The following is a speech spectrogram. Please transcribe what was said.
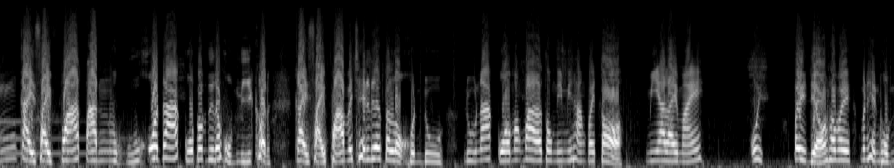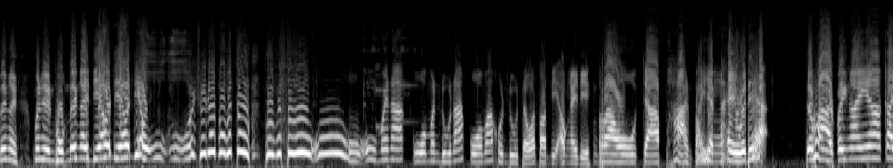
ลไก่สายฟ้าตันโอ้โหโคตรน่ากลัวแป๊บนึงนะผมหนีก่อนไก่สายฟ้าไม่ใช่เรื่องตลกคนดู ดูน่ากลัวมากๆแล้วตรงนี้มีทางไปต่อ มีอะไรไหมอุ้ยเอ้ยเดี๋ยวทำไมมันเห็นผมได้ไง มันเห็นผมได้ไงเดี๋ยวเดี๋ยวเดี๋ยวอู้อู้ช่วยด้วยเปิดประตูเปิดประตูอู้อู้อู้ไม่น่ากลัวมันดูน่ากลัวมากคนดูแต่ว่าตอนนี้เอาไงดี เราจะผ่านไปยังไงวะเนี่ยจะผ่านไปไงอะไก่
